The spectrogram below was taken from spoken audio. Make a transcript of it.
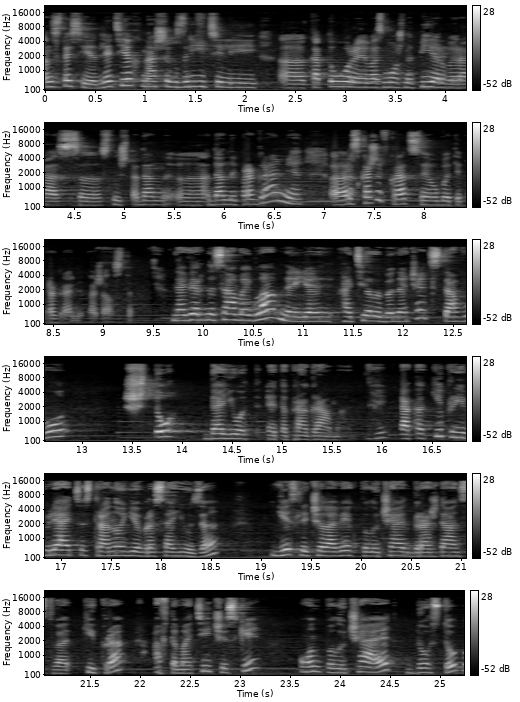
Анастасия, для тех наших зрителей, э, которые, возможно, первый раз э, слышат о, дан, э, о данной программе, расскажи вкратце об этой программе, пожалуйста. Наверное, самое главное, я хотела бы начать с того, что дает эта программа. Так как Кипр является страной Евросоюза, если человек получает гражданство Кипра, автоматически он получает доступ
